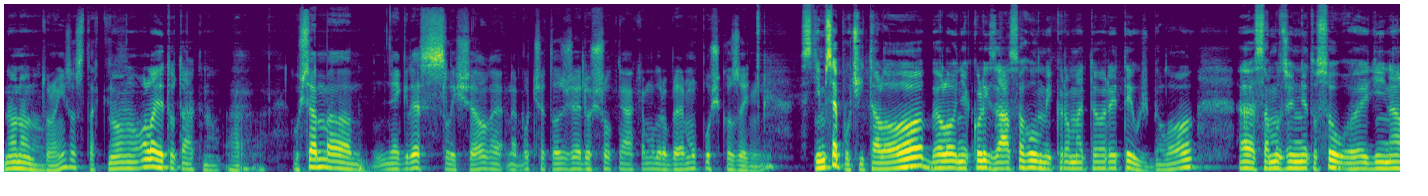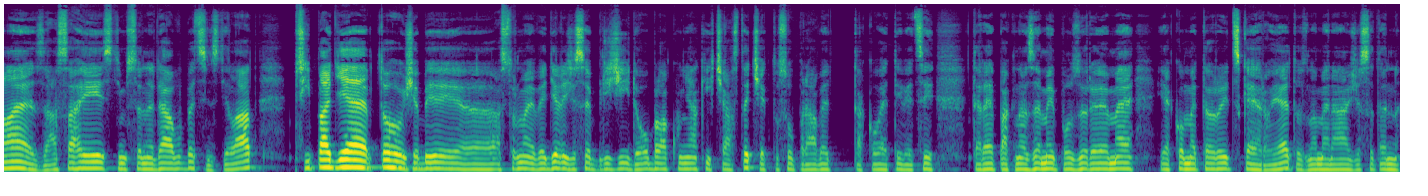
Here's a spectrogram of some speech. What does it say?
No, no, no. To není zase tak. No, no, ale je to tak, no. Aha. Už jsem uh, někde slyšel ne, nebo četl, že došlo k nějakému drobnému poškození. S tím se počítalo, bylo několik zásahů mikrometeority, už bylo. Eh, samozřejmě to jsou ojedinělé zásahy, s tím se nedá vůbec nic dělat. V případě toho, že by eh, astronomové věděli, že se blíží do oblaku nějakých částeček, to jsou právě takové ty věci, které pak na Zemi pozorujeme jako meteorické roje, to znamená, že se ten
